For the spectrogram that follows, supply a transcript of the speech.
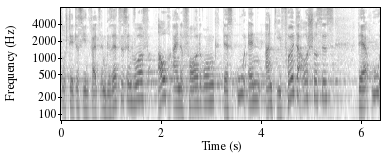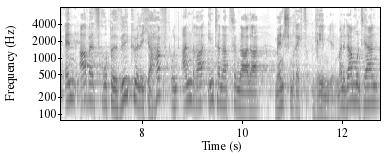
so steht es jedenfalls im Gesetzentwurf, auch eine Forderung des UN-Anti-Folter-Ausschusses, der UN-Arbeitsgruppe willkürlicher Haft und anderer internationaler Menschenrechtsgremien. Meine Damen und Herren,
